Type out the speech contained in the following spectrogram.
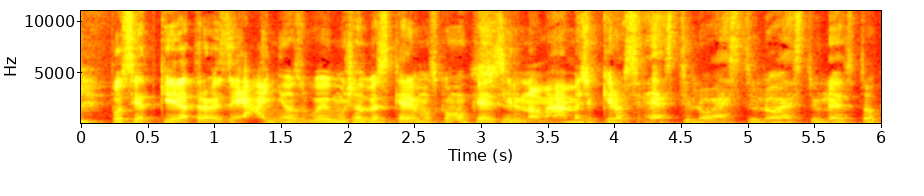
pues se adquiere a través de años, güey. Muchas veces queremos como que decir, no mames, yo quiero hacer esto y lo esto y lo esto y lo esto.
